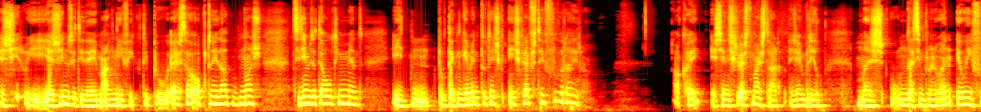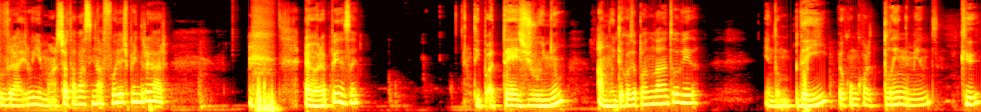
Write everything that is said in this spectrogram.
é giro. E é giro no sentido, é magnífico. Tipo, esta oportunidade de nós decidimos até ao último momento. E, porque tecnicamente tu te inscreves-te em fevereiro. Ok? Este ano inscreveste mais tarde, em abril. Mas no décimo primeiro ano, eu em fevereiro e em março já estava a assinar folhas para entregar. Agora pensem. Tipo, até junho há muita coisa pode mudar na tua vida. Então, daí eu concordo plenamente que.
